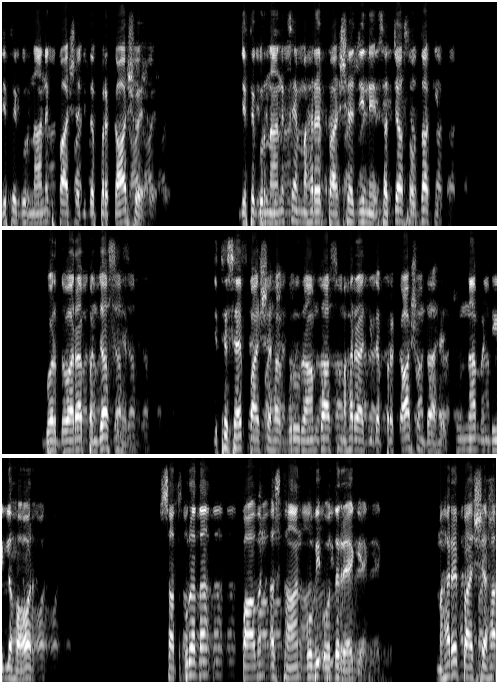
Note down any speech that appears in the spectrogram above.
ਜਿੱਥੇ ਗੁਰੂ ਨਾਨਕ ਪਾਤਸ਼ਾਹ ਜੀ ਦਾ ਪ੍ਰਕਾਸ਼ ਹੋਇਆ ਜਿੱਥੇ ਗੁਰੂ ਨਾਨਕ ਸਾਹਿਬ ਮਹਾਰਾਜ ਪਾਤਸ਼ਾਹ ਜੀ ਨੇ ਸੱਚਾ ਸੌਦਾ ਕੀਤਾ। ਗੁਰਦੁਆਰਾ ਪੰਜਾ ਸਾਹਿਬ। ਜਿੱਥੇ ਸਹਿਬ ਪਾਤਸ਼ਾਹ ਗੁਰੂ ਰਾਮਦਾਸ ਮਹਾਰਾਜ ਜੀ ਦਾ ਪ੍ਰਕਾਸ਼ ਹੁੰਦਾ ਹੈ ਚੂਨਾ ਮੰਡੀ ਲਾਹੌਰ। ਸਤਪੁਰਾ ਦਾ ਪਾਵਨ ਅਸਥਾਨ ਉਹ ਵੀ ਉਧਰ ਰਹਿ ਗਿਆ। ਮਹਾਰਾਜ ਪਾਤਸ਼ਾਹ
